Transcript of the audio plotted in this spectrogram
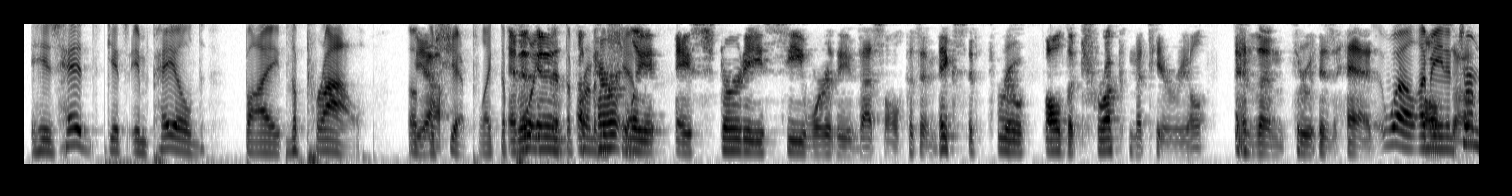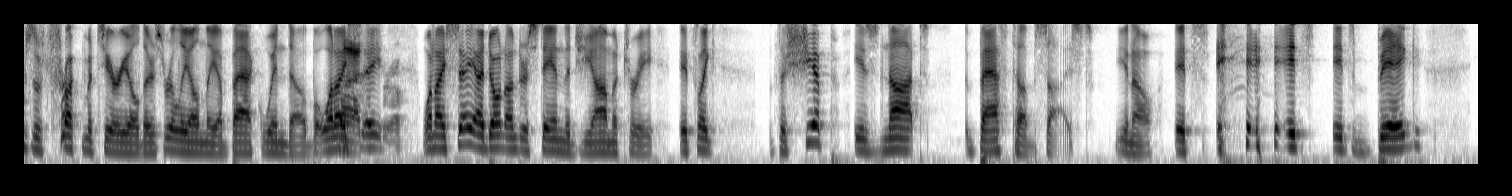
his head gets impaled by the prow of yeah. the ship, like the and point it, it at the front of the ship. Apparently, a sturdy, seaworthy vessel because it makes it through all the truck material and then through his head. Well, I also. mean, in terms of truck material, there's really only a back window. But what That's I say true. when I say I don't understand the geometry, it's like the ship is not bathtub sized. You know, it's it's it's big.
